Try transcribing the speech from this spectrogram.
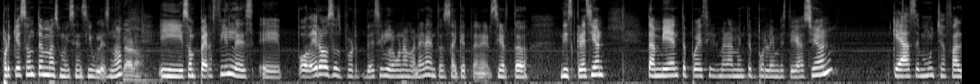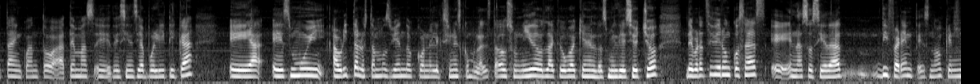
porque son temas muy sensibles, ¿no? Claro. y son perfiles eh, poderosos, por decirlo de alguna manera, entonces hay que tener cierta discreción. También te puedes ir meramente por la investigación, que hace mucha falta en cuanto a temas eh, de ciencia política. Eh, es muy, ahorita lo estamos viendo con elecciones como la de Estados Unidos, la que hubo aquí en el 2018, de verdad se dieron cosas eh, en la sociedad diferentes, ¿no? Que Sí.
